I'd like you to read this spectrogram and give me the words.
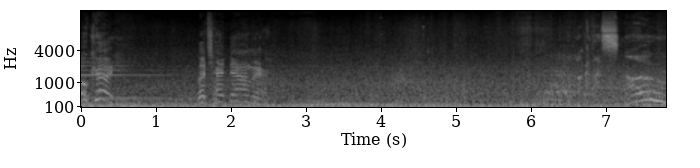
Okay, let's head down there. At!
